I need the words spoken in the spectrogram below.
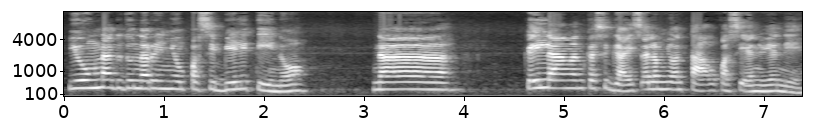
yung nandoon na rin yung possibility no na kailangan kasi guys, alam nyo ang tao kasi ano yan eh.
